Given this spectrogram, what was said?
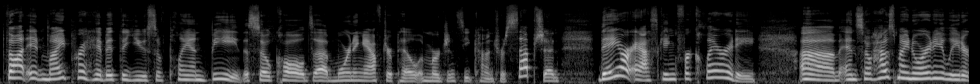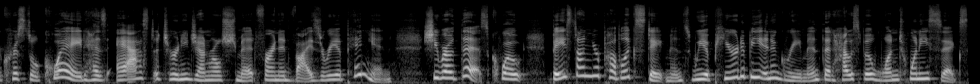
thought it might prohibit the use of Plan B, the so called uh, morning after pill emergency contraception. They are asking for clarity. Um, and so House Minority Leader Crystal Quade has asked Attorney General Schmitt for an advisory opinion. She wrote this quote, Based on your public statements, we appear to be in agreement that House Bill 126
